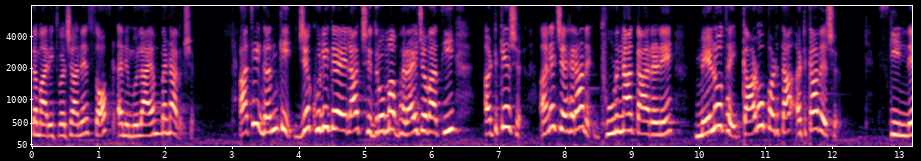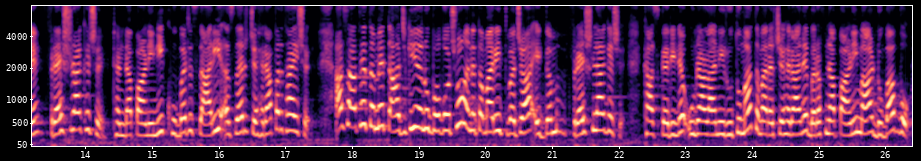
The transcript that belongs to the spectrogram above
તમારી ત્વચાને સોફ્ટ અને મુલાયમ બનાવે છે. આથી ગંદકી જે ખુલી ગયેલા છિદ્રોમાં ભરાઈ જવાથી અટકે છે અને ચહેરાને ધૂળના કારણે મેલો થઈ, કાળો પડતા અટકાવે છે. સ્કિનને ફ્રેશ રાખે છે. ઠંડા પાણીની ખૂબ જ સારી અસર ચહેરા પર થાય છે. આ સાથે તમે તાજગી અનુભવો છો અને તમારી ત્વચા એકદમ ફ્રેશ લાગે છે. ખાસ કરીને ઉનાળાની ઋતુમાં તમારા ચહેરાને બરફના પાણીમાં ડુબાવવો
